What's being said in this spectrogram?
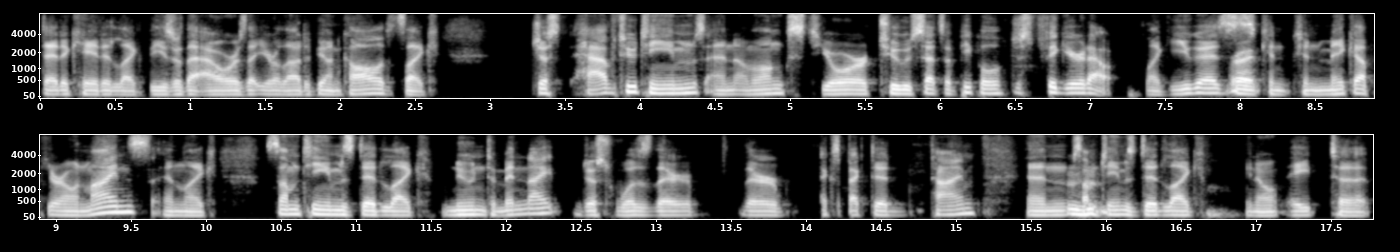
dedicated like these are the hours that you're allowed to be on call. It's like just have two teams and amongst your two sets of people just figure it out like you guys right. can can make up your own minds and like some teams did like noon to midnight just was their their expected time and mm-hmm. some teams did like you know 8 to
